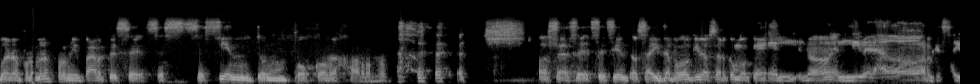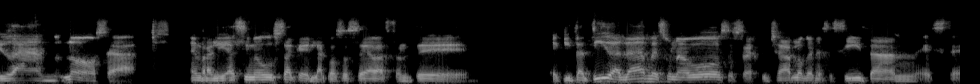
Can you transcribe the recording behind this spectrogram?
bueno, por lo menos por mi parte se, se, siente un poco mejor, ¿no? o sea, se, se, siente, o sea, y tampoco quiero ser como que el, ¿no? el liberador que está ayudando, no, o sea, en realidad sí me gusta que la cosa sea bastante equitativa, darles una voz, o sea, escuchar lo que necesitan, este,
